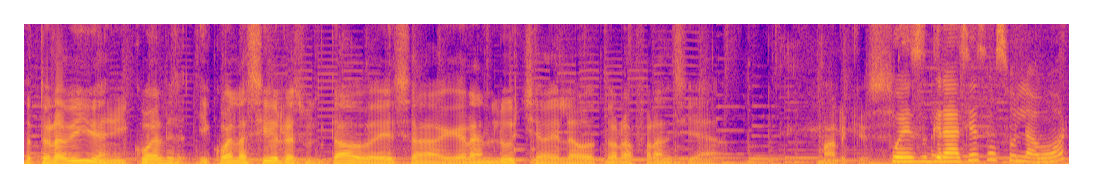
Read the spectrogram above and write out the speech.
Doctora Vivian, ¿y cuál, ¿y cuál ha sido el resultado de esa gran lucha de la doctora Francia Márquez? Pues gracias a su labor,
